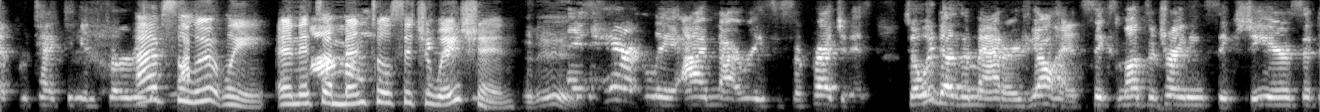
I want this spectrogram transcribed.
at protecting and serving. Absolutely. And it's a mental situation. It is. Inherently, I'm not racist or prejudiced. So it doesn't matter if y'all had six months of training, six years. it-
